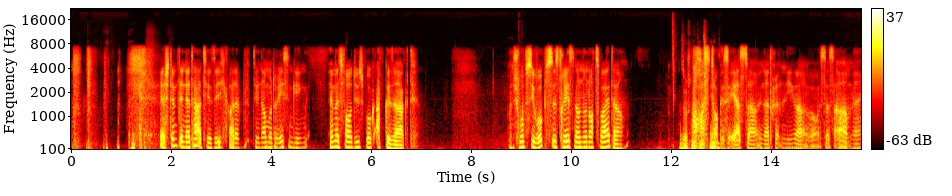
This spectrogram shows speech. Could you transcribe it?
ja, stimmt in der Tat. Hier sehe ich gerade Dynamo Dresden gegen MSV Duisburg abgesagt. Und schwuppsiwupps ist Dresden auch nur noch Zweiter. So Rostock ist Erster in der dritten Liga. Oh, ist das arm, ey.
